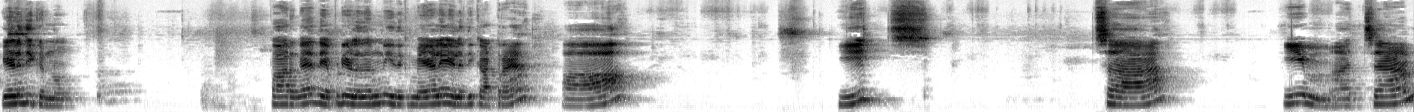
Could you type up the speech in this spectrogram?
எழுதிக்கணும். பாருங்க இது எப்படி எழுதணும்னு இதுக்கு மேலே எழுதி காட்டுறேன். ஆ இச் ச இம் அச்சம்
